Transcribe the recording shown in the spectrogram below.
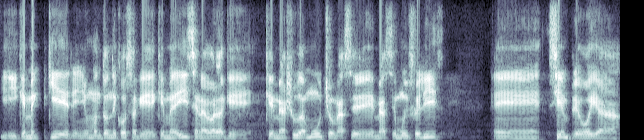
y que me quieren y un montón de cosas que, que me dicen, la verdad que, que, me ayuda mucho, me hace, me hace muy feliz. Eh, siempre voy a,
